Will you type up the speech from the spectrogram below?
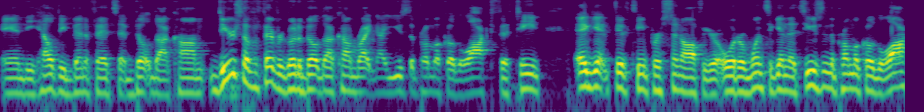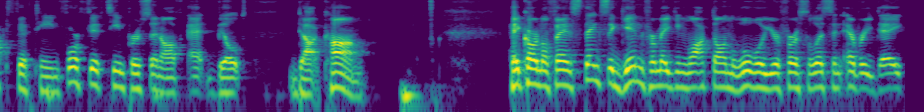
and the healthy benefits at built.com. Do yourself a favor, go to built.com right now, use the promo code LOCKED15 and get 15% off of your order. Once again, that's using the promo code LOCKED15 for 15% off at built.com. Hey, Cardinal fans, thanks again for making Locked On Louisville your first listen every day.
